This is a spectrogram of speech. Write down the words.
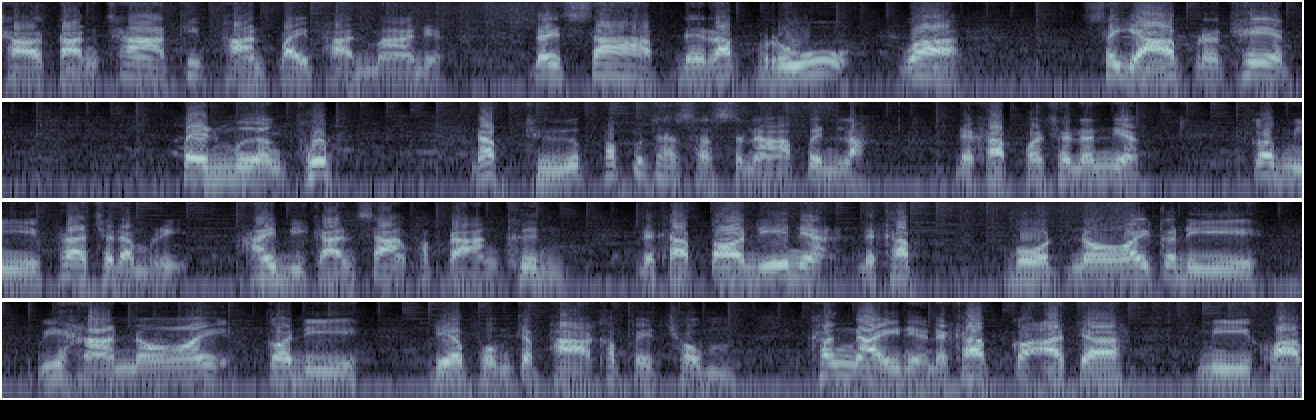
ชาวต่างชาติที่ผ่านไปผ่านมาเนี่ย ได้ทราบได้รับรู้ว่าสยามประเทศเป็นเมืองพุทธ นับถือพระพุทธศาสนาเป็นหลักนะครับ เพราะฉะนั้นเนี่ยก็มีพระราชดำริให้มีการสร้างพระปรางขึ้นนะครับ ตอนนี้เนี่ยนะครับโบสถ์น้อยก็ดี วิหารน้อยก็ดี เดี๋ยวผมจะพาเข้าไปชม ข้างในเนี่ยนะครับก็อาจจะมีความ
